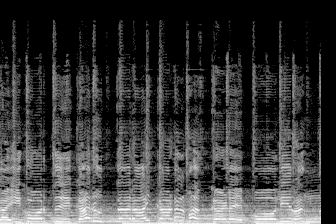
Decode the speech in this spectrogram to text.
കൈകോർത്ത് കരുത്തരായി കടൽ മക്കളെ പോലിറങ്ങ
